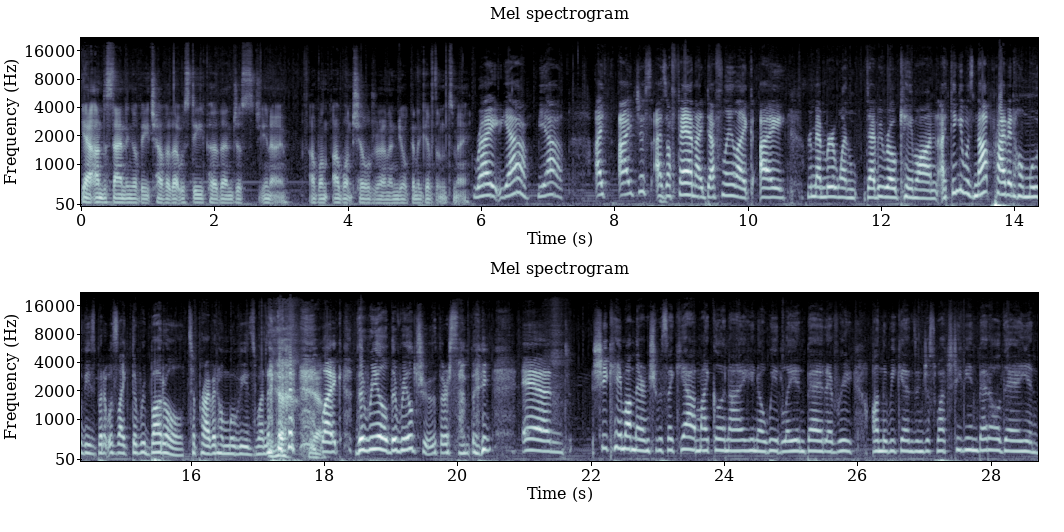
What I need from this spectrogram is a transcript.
yeah understanding of each other that was deeper than just you know i want i want children and you're going to give them to me Right. Yeah. Yeah. I I just as a fan, I definitely like. I remember when Debbie Rowe came on. I think it was not Private Home Movies, but it was like the rebuttal to Private Home Movies when, yeah. like the real the real truth or something, and. She came on there and she was like, "Yeah, Michael and I, you know, we'd lay in bed every on the weekends and just watch TV in bed all day. And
